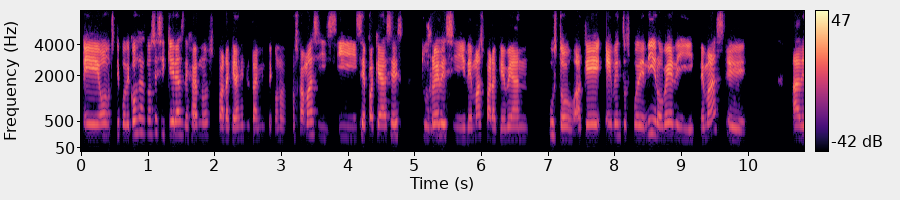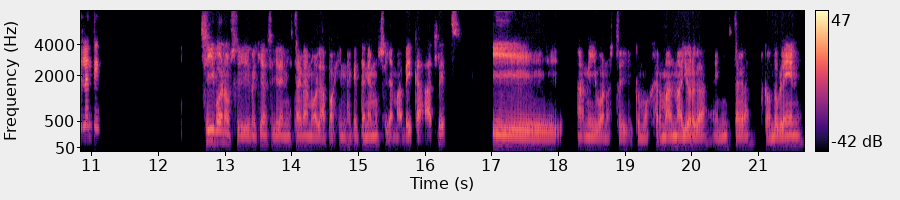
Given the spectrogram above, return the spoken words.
eh, otro tipo de cosas. No sé si quieras dejarnos para que la gente también te conozca más y, y sepa qué haces, tus redes y demás para que vean justo a qué eventos pueden ir o ver y demás. Eh, adelante. Sí, bueno, si me quieren seguir en Instagram o la página que tenemos se llama Beca Athletes. Y a mí, bueno, estoy como Germán Mayorga en Instagram con doble N.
